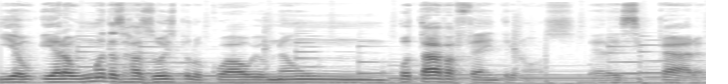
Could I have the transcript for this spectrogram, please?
E, eu, e era uma das razões pelo qual eu não botava fé entre nós. Era esse cara.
